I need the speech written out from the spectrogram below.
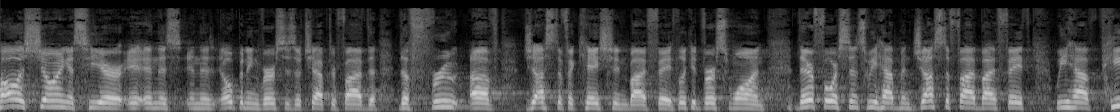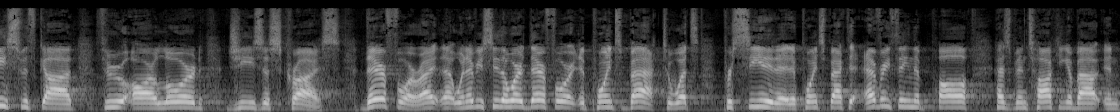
Paul is showing us here in, this, in the opening verses of chapter 5 the, the fruit of justification by faith. Look at verse 1. Therefore, since we have been justified by faith, we have peace with God through our Lord Jesus Christ. Therefore, right? That whenever you see the word therefore, it points back to what's preceded it. It points back to everything that Paul has been talking about in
